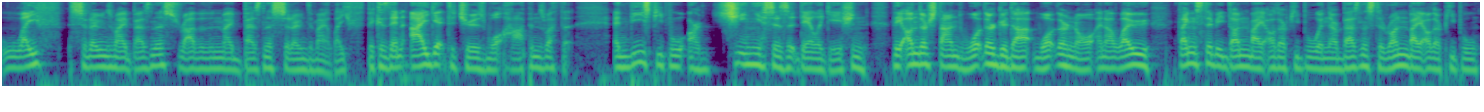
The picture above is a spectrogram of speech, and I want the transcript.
life surrounds my business rather than my business surrounding my life because then I get to choose what happens with it. And these people are geniuses at delegation. They understand what they're good at, what they're not, and allow things to be done by other people and their business to run by other people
